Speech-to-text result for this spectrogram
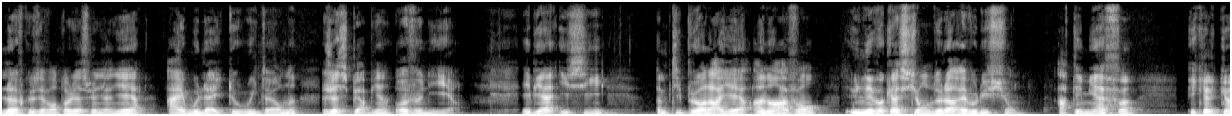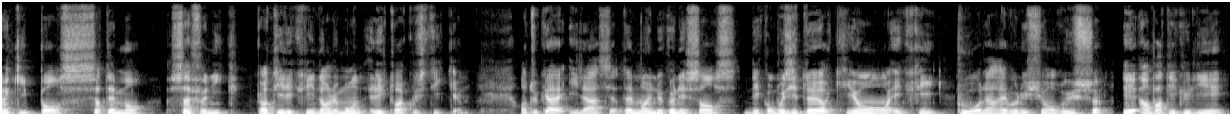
l'œuvre que vous avez entendue la semaine dernière, I would like to return, j'espère bien revenir. Eh bien ici, un petit peu en arrière, un an avant, une évocation de la Révolution. Artemiev est quelqu'un qui pense certainement symphonique quand il écrit dans le monde électroacoustique. En tout cas, il a certainement une connaissance des compositeurs qui ont écrit pour la révolution russe, et en particulier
